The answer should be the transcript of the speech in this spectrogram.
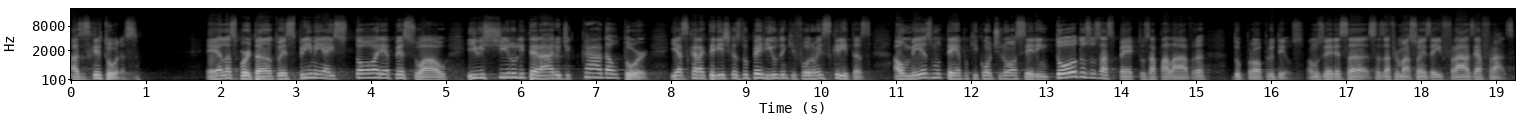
as escrituras. Elas, portanto, exprimem a história pessoal e o estilo literário de cada autor e as características do período em que foram escritas, ao mesmo tempo que continuam a ser, em todos os aspectos, a palavra do próprio Deus. Vamos ver essa, essas afirmações aí, frase a frase.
